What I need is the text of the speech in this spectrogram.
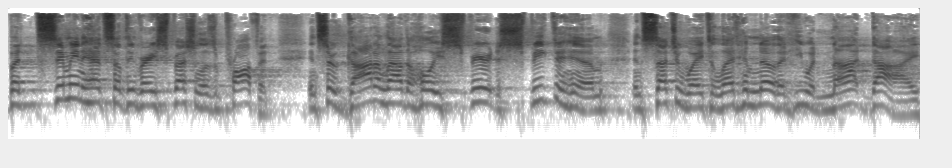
but Simeon had something very special as a prophet. And so God allowed the Holy Spirit to speak to him in such a way to let him know that he would not die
